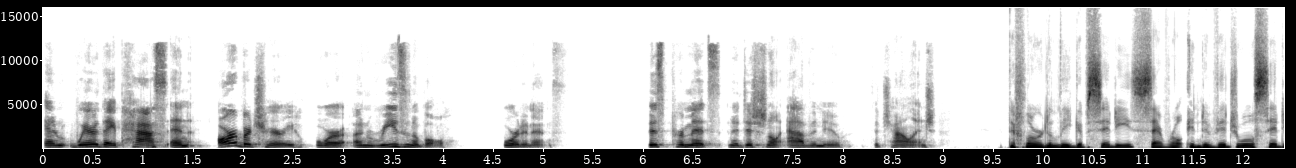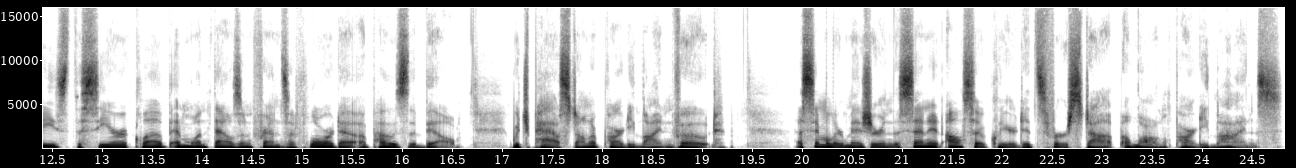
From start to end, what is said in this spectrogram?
And where they pass an arbitrary or unreasonable ordinance, this permits an additional avenue to challenge. The Florida League of Cities, several individual cities, the Sierra Club, and 1,000 Friends of Florida oppose the bill, which passed on a party line vote. A similar measure in the Senate also cleared its first stop along party lines.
